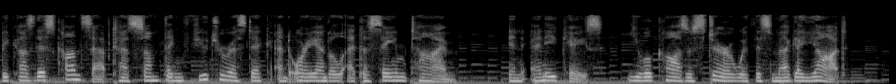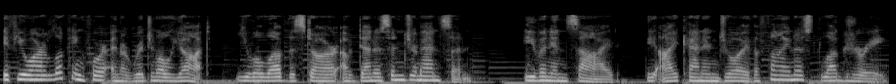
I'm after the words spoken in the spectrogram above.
because this concept has something futuristic and oriental at the same time. In any case, you will cause a stir with this mega yacht. If you are looking for an original yacht, you will love the Star of Denison Jomanson. Even inside, the eye can enjoy the finest luxury.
